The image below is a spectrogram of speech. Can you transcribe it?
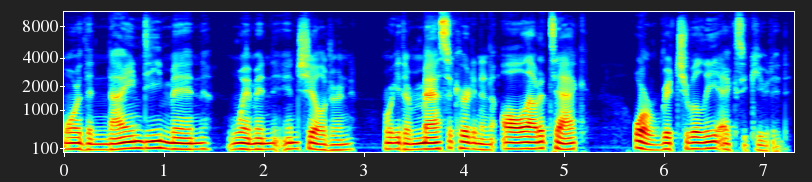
more than 90 men, women, and children were either massacred in an all out attack or ritually executed.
